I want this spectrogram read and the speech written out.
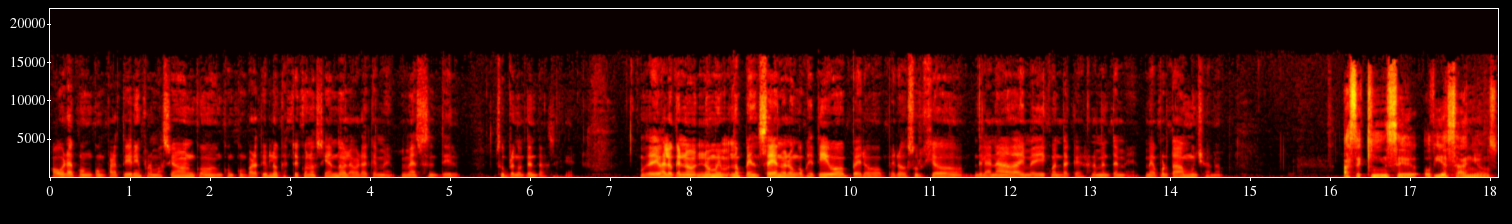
ahora con compartir información, con, compartir lo que estoy conociendo, la verdad que me, hace sentir súper contenta. Así que, como te digo, es algo que no, no, no pensé, no era un objetivo, pero, pero surgió de la nada y me di cuenta que realmente me, me aportaba mucho, ¿no? Hace 15 o 10 años,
